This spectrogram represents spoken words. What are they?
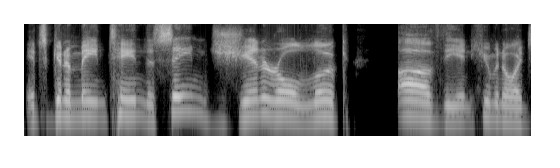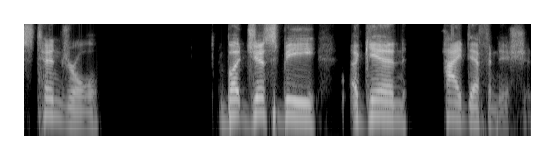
It's going to maintain the same general look of the Inhumanoids tendril, but just be again high definition.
